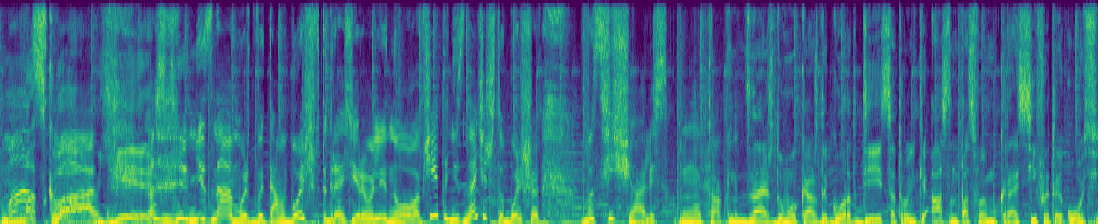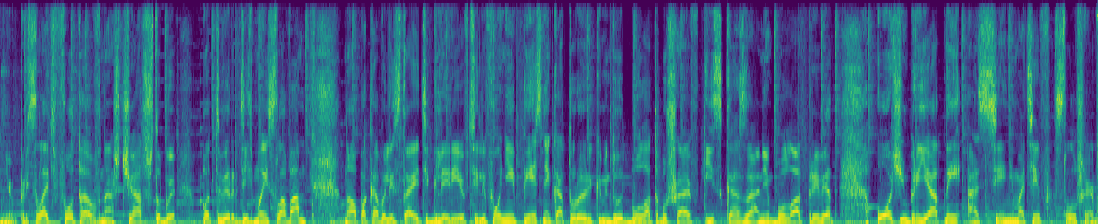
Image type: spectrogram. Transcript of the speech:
Москва. Есть! Не знаю, может быть, там и больше фотографировали, но вообще это не значит, что больше восхищались. Ну, так. Знаешь, думаю, каждый город, где есть сотрудники Астон, по-своему красив этой осенью. Присылайте фото в наш чат, чтобы подтвердить мои слова. Ну а пока вы листаете галерею в телефоне, песня, которую рекомендует Булат Абушаев из Казани. Булат, привет! Очень приятный осенний мотив. Слушаем.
